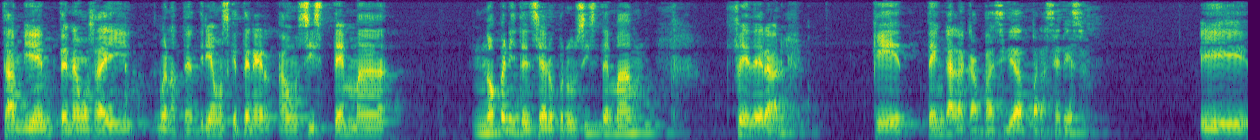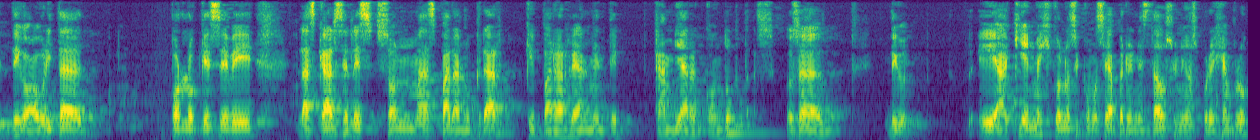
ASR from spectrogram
también tenemos ahí, bueno, tendríamos que tener a un sistema, no penitenciario, pero un sistema federal que tenga la capacidad para hacer eso. Y digo, ahorita por lo que se ve, las cárceles son más para lucrar que para realmente cambiar conductas. O sea, digo, eh, aquí en México no sé cómo sea, pero en Estados Unidos, por ejemplo,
